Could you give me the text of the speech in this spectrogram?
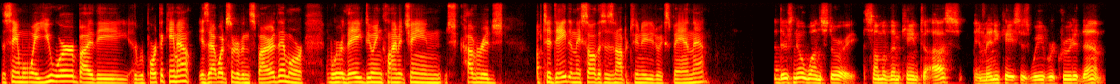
the same way you were by the, the report that came out? Is that what sort of inspired them, or were they doing climate change coverage up to date and they saw this as an opportunity to expand that? There's no one story. Some of them came to us. In many cases, we've recruited them.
